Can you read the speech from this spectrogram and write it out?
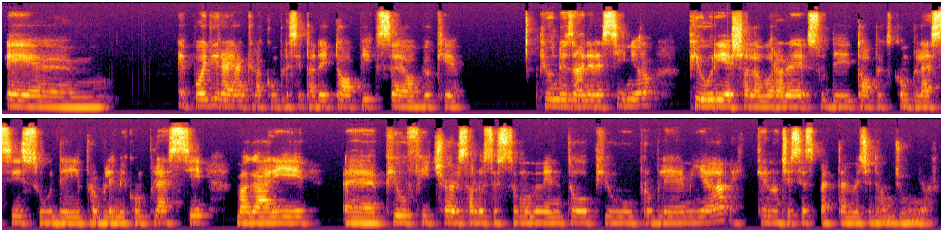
E, ehm, e poi direi anche la complessità dei topics, è ovvio che più un designer è senior, più riesce a lavorare su dei topics complessi, su dei problemi complessi, magari eh, più features allo stesso momento, più problemi eh, che non ci si aspetta invece da un junior.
